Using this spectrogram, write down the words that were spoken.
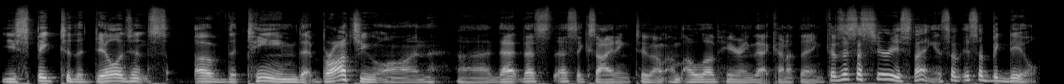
you speak to the diligence of the team that brought you on. Uh, that that's that's exciting too. I, I love hearing that kind of thing because it's a serious thing. It's a it's a big deal,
